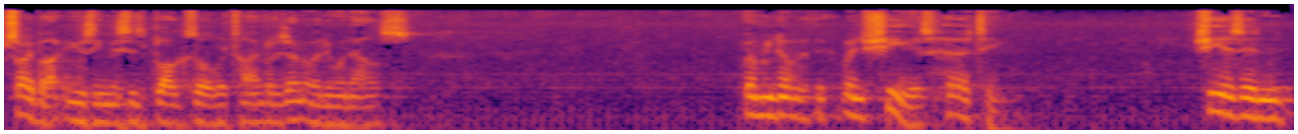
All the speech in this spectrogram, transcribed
Sorry about using Mrs. Bloggs all the time, but I don't know anyone else. When we know that when she is hurting, she is in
